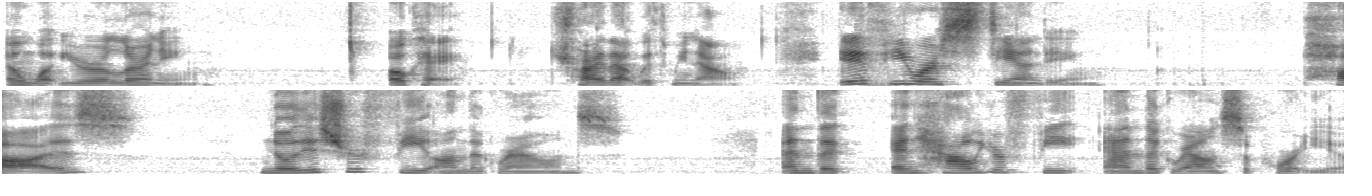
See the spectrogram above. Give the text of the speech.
and what you're learning. Okay, try that with me now. If you are standing, pause, notice your feet on the ground and, the, and how your feet and the ground support you.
